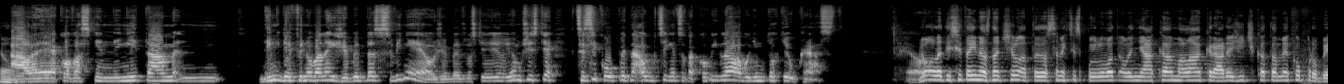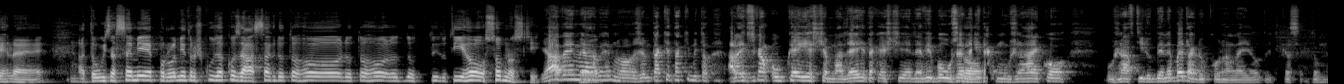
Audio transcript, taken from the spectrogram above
no. ale jako vlastně není tam, není definovaný, že by byl svině, jo, že by prostě jenom čistě chce si koupit na aukci něco takového a oni mu to chtějí ukrást. Jo. No ale ty si tady naznačil, a to zase nechci spojovat, ale nějaká malá krádežička tam jako proběhne a to už zase mi je podle mě trošku jako zásah do toho, do toho, do, do, jeho osobnosti. Já vím, jo. já vím, no, že taky, taky mi to, ale jak říkám, OK, ještě mladý, tak ještě nevybouřený, no. tak možná jako možná v té době nebude tak dokonalý, jo, teďka se tomu.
